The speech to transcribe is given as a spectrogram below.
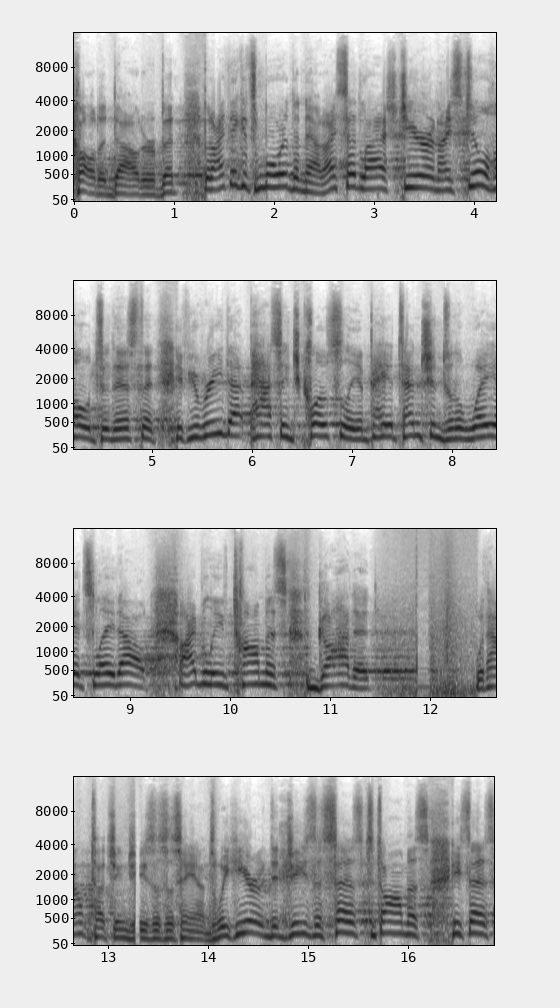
called a doubter. But, but I think it's more than that. I said last year, and I still hold to this, that if you read that passage closely and pay attention to the way it's laid out, I believe Thomas got it without touching Jesus' hands. We hear that Jesus says to Thomas, He says,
